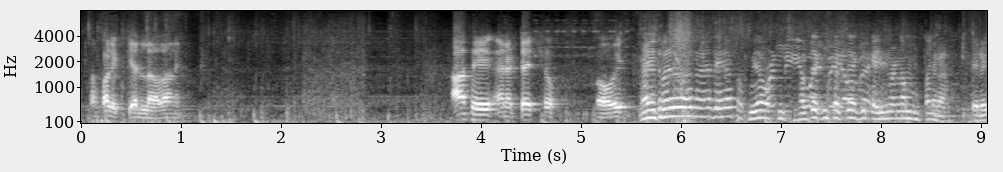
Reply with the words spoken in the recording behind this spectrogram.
Está para la izquierda, Dani. Ah, sí, en el techo. Lo vi. Hay otro, hay otro, hay otro, cuidado aquí. Salte aquí, salte aquí, que hay uno en la montaña. Espera,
